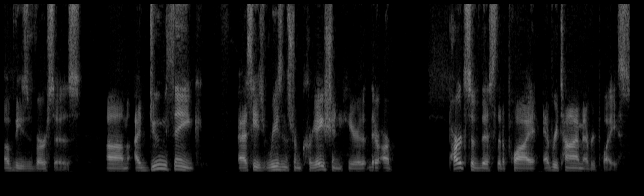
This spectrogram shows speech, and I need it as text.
of these verses. Um, i do think as he reasons from creation here that there are parts of this that apply every time every place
